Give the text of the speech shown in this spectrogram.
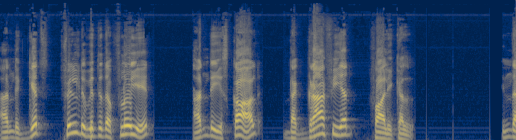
and gets filled with the fluid and is called the Graafian follicle இந்த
